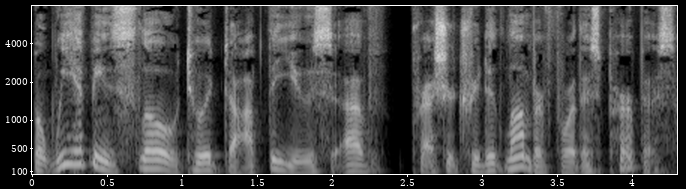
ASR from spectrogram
But we have been slow to adopt the use of pressure treated lumber for this purpose.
